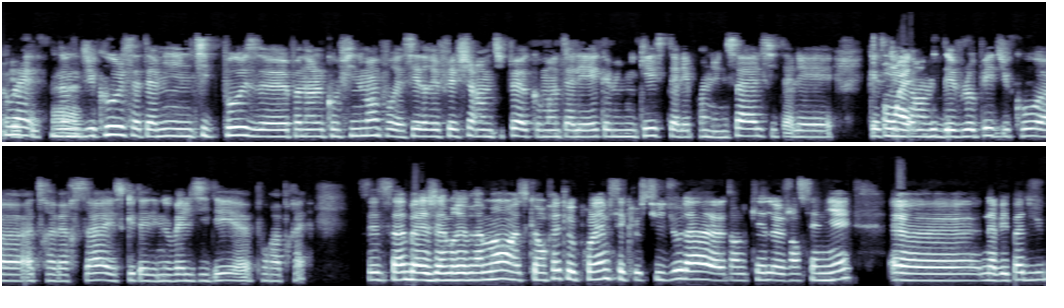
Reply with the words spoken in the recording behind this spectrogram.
Ouais. Donc du coup, ça t'a mis une petite pause pendant le confinement pour essayer de réfléchir un petit peu à comment tu allais communiquer, si tu allais prendre une salle, si tu allais... Qu'est-ce que tu as envie de développer du coup à travers ça? Est-ce que tu as des nouvelles idées pour après? C'est ça, bah, j'aimerais vraiment, parce qu'en fait, le problème, c'est que le studio là dans lequel j'enseignais n'avait pas du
